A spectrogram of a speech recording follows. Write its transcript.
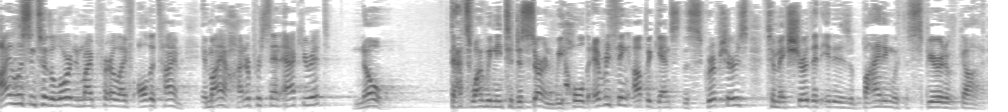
I listen to the Lord in my prayer life all the time. Am I 100% accurate? No. That's why we need to discern. We hold everything up against the scriptures to make sure that it is abiding with the Spirit of God.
